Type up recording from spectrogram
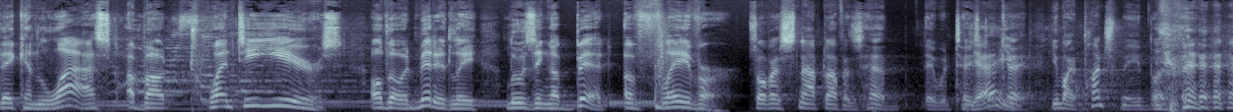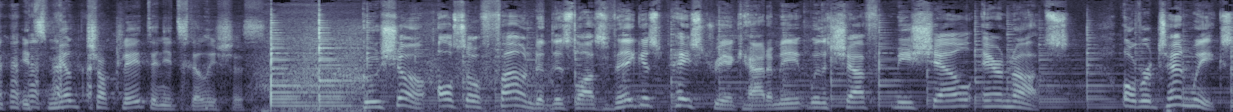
they can last about 20 years, although admittedly losing a bit of flavor. So if I snapped off his head, it would taste Yeah, okay. you- You might punch me, but It's milk chocolate and it's delicious. Guichon also founded this Las Vegas Pastry Academy with chef Michel Ernatz. Over 10 weeks,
